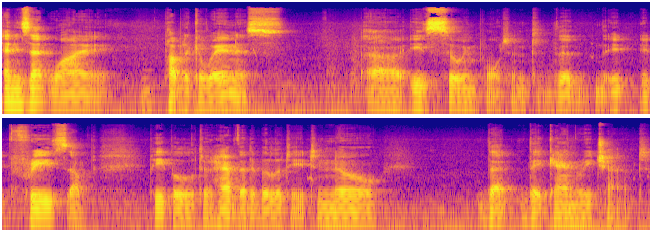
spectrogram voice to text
And is that why public awareness uh, is so important? That it, it frees up people to have that ability to know that they can reach out.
